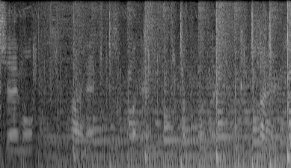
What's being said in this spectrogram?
試合も、はい。ね、そこまでインパクトが与えて、はい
